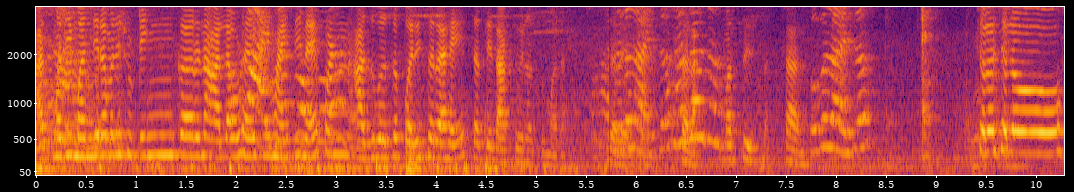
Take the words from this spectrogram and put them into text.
आतमध्ये मंदिरामध्ये शूटिंग करणं अलाउड आहे की माहिती नाही पण आजूबाजूचा परिसर आहे तर ते दाखवेनच तुम्हाला चला जायचं? चला मस्त दिसतं. छान. जायचं. चलो चलो.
